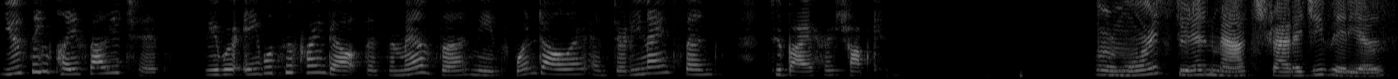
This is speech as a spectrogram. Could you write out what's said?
Using place value chips, we were able to find out that Samantha needs $1.39 to buy her Shopkins. For more student math strategy videos,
